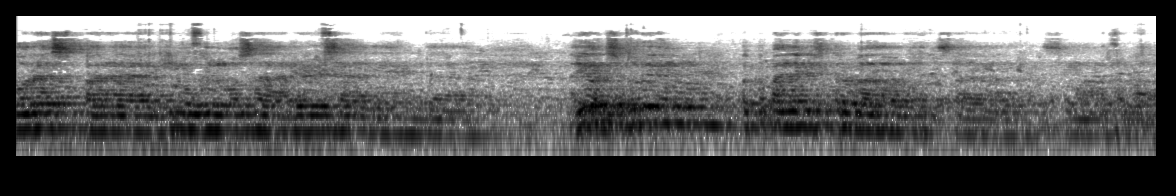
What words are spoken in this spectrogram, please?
oras para ginugol mo sa rehearsal and uh, ayun, siguro yung pagpapahalaga sa trabaho sa, sa mga katrabaho.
